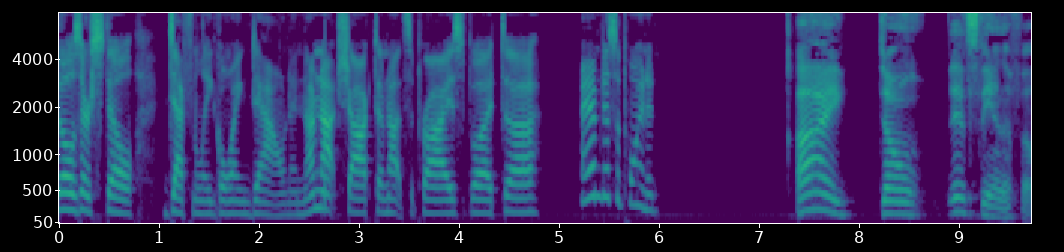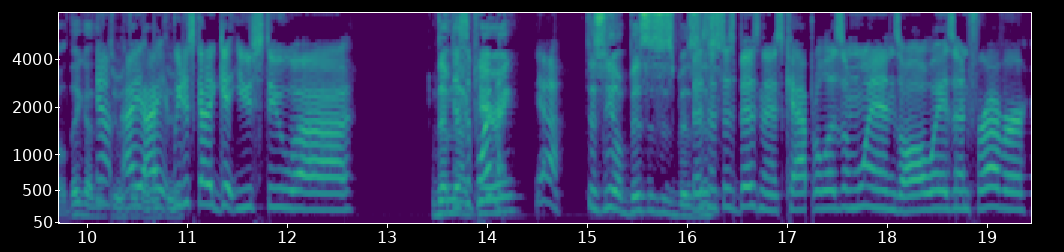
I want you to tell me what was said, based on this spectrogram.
those are still definitely going down. And I'm not shocked. I'm not surprised, but uh, I am disappointed. I don't. It's the NFL. They got to Yeah, do what I, I, to do. we just got to get used to uh, Them disappointment. Yeah. Just you know, business is business. Business is business. Capitalism wins always and forever.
